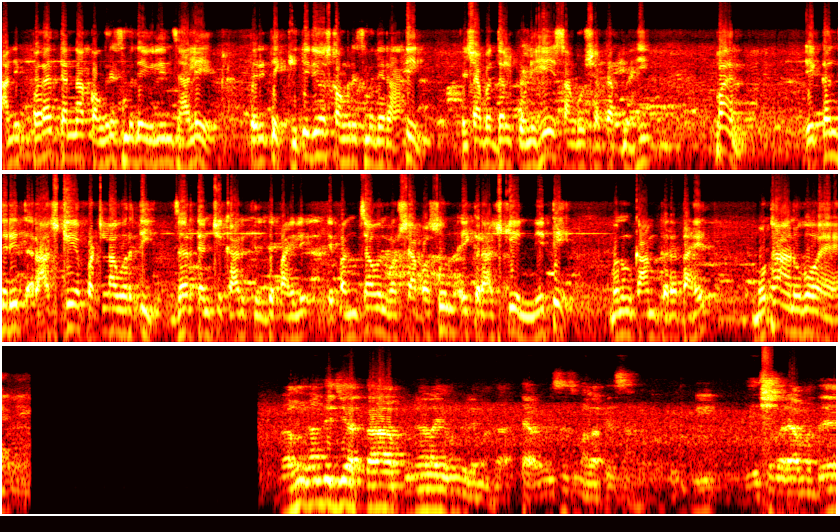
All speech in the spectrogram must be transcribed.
आणि परत त्यांना काँग्रेसमध्ये विलीन झाले तरी ते किती दिवस काँग्रेसमध्ये राहतील त्याच्याबद्दल कोणीही सांगू शकत नाही. पण एकंदरीत राजकीय पटलावरती जर त्यांची कारकिर्द पाहिली ते पंचावन्न वर्षापासून एक राजकीय नेते म्हणून काम करत आहेत. मोठा अनुभव आहे. राहुल गांधीजी आता पुण्याला येऊन गेले म्हणतात. त्यावेळेसच मला ते सांगत होते की देशभरामध्ये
